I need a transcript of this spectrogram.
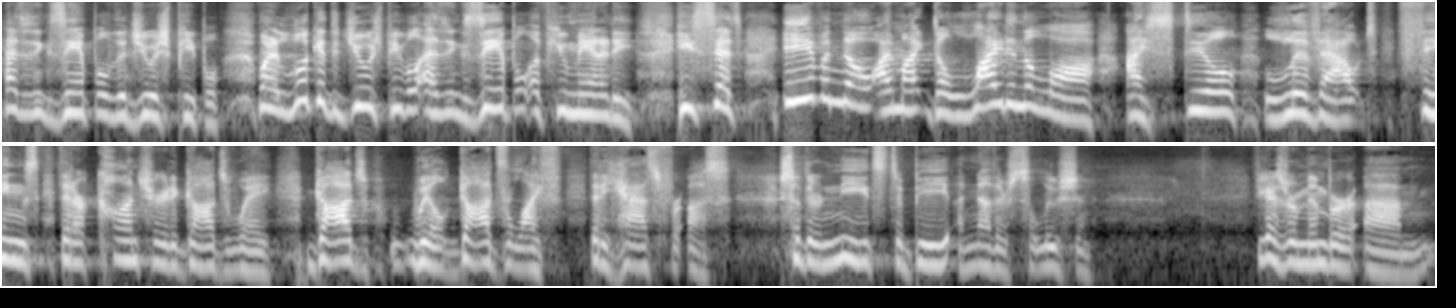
as an example of the Jewish people, when I look at the Jewish people as an example of humanity, he says, even though I might delight in the law, I still live out things that are contrary to God's way, God's will, God's life that he has for us. So there needs to be another solution. If you guys remember, um,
